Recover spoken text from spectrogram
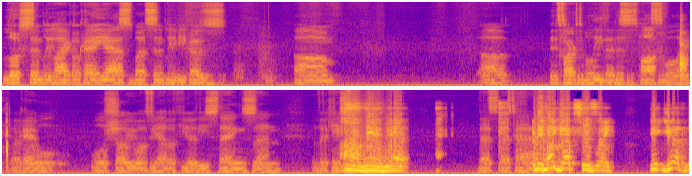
look simply like, okay, yes, but simply because um, uh, it's hard to believe that this is possible. Like, okay, we'll we'll show you once we have a few of these things, and the case. Oh man, yeah. That's that's kind of. I mean, my gut says like you, you have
